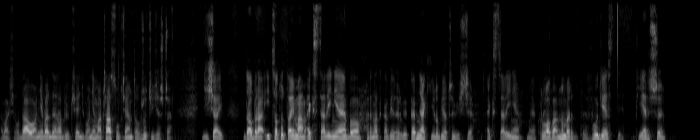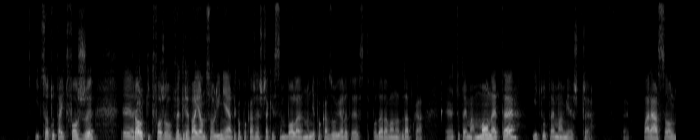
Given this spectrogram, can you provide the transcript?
chyba się udało. Nie będę robił cięć, bo nie ma czasu. Chciałem to wrzucić jeszcze dzisiaj. Dobra, i co tutaj mam? Ekstra linię, bo Renatka wie, że lubię pewniaki. Lubię oczywiście ekstra linię. Moja królowa, numer 21. I co tutaj tworzy? Y, Rolki tworzą wygrywającą linię. Ja tylko pokażę jeszcze jakie symbole. No nie pokazuję, ale to jest podarowana zrabka. Y, Tutaj mam monetę i tutaj mam jeszcze y, parasol.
